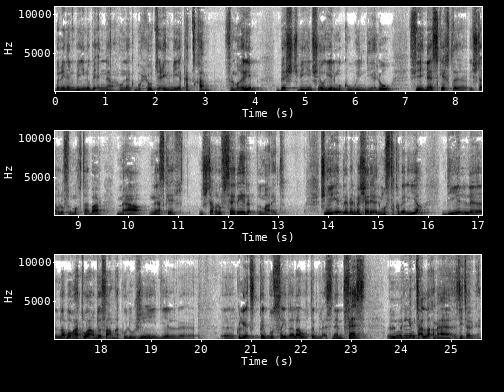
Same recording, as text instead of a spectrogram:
بغينا نبينوا بأن هناك بحوث علمية كتقام في المغرب باش تبين شنو هي المكون ديالو. فيه ناس كيشتغلوا في المختبر مع ناس كيشتغلوا في سرير المريض. شنو هي دابا المشاريع المستقبلية ديال laboratoire de pharmacologie ديال آه، كلية الطب والصيدلة وطب الأسنان بفاس اللي متعلق مع زيت ارغان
